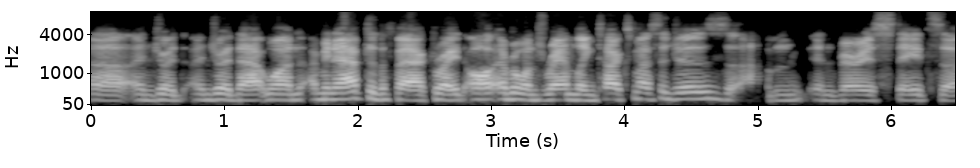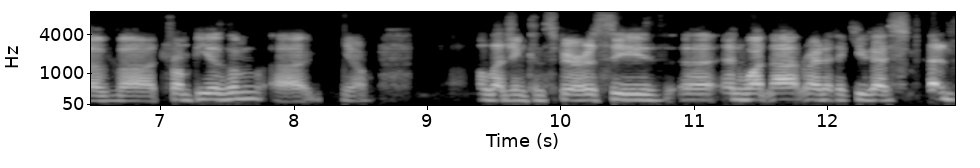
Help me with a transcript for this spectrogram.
uh, enjoyed enjoyed that one. I mean, after the fact, right? All everyone's rambling text messages um, in various states of uh, Trumpism. Uh, you know, alleging conspiracies uh, and whatnot, right? I think you guys spent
